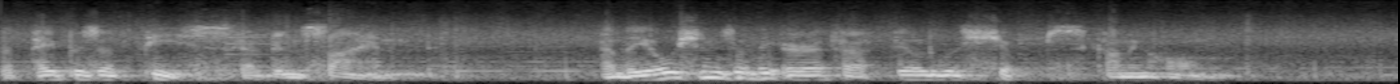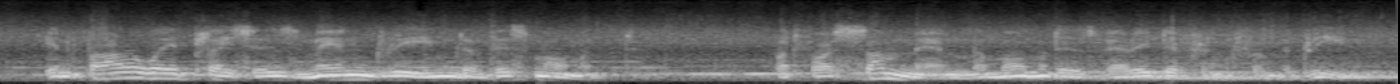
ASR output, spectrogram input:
The papers of peace have been signed. And the oceans of the earth are filled with ships coming home. In faraway places, men dreamed of this moment. But for some men, the moment is very different from the dream.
